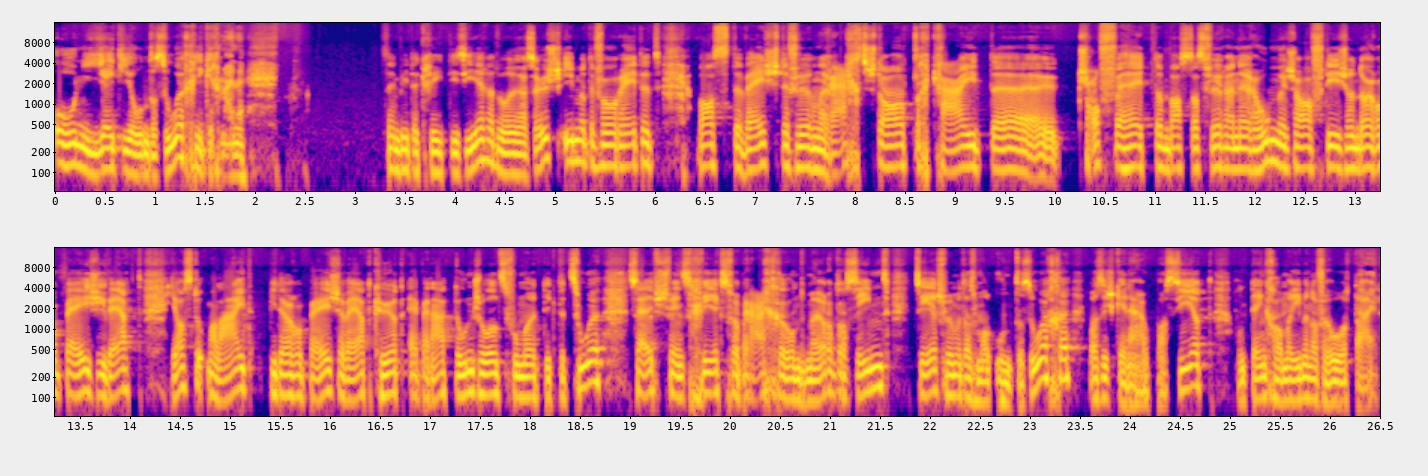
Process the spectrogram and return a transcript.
ohne jede Untersuchung. Ich meine, dann wieder kritisieren, wo ja sonst immer davon redet, was der Westen für eine Rechtsstaatlichkeit äh, geschaffen hat und was das für eine Errungenschaft ist und europäische Wert. Ja, es tut mir leid, bei den europäischen Wert gehört eben auch die Unschuldsvermutung dazu, selbst wenn es Kriegsverbrecher und Mörder sind. Zuerst will man das mal untersuchen, was ist genau passiert und dann kann man immer noch verurteilen.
